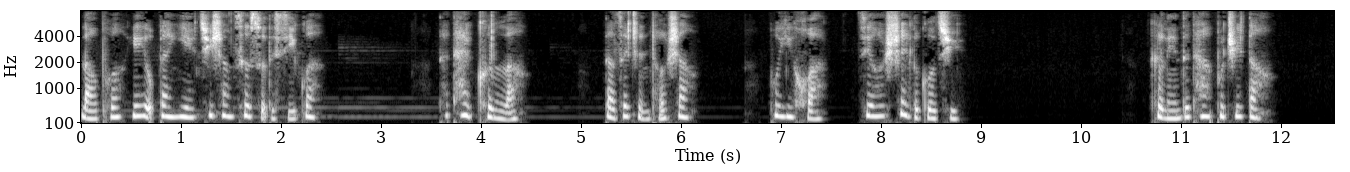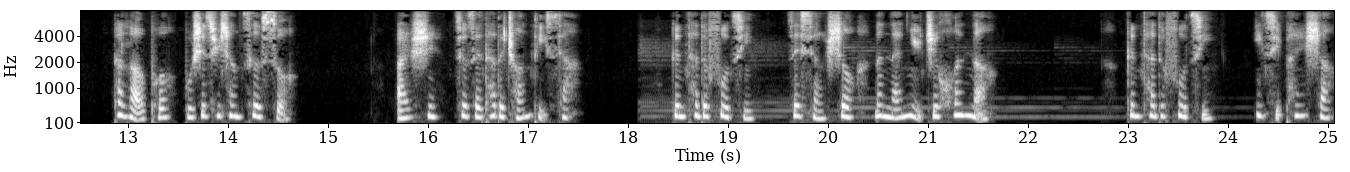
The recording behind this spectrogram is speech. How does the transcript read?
老婆也有半夜去上厕所的习惯。他太困了，倒在枕头上，不一会儿就要睡了过去。可怜的他不知道，他老婆不是去上厕所，而是就在他的床底下，跟他的父亲在享受那男女之欢呢。跟他的父亲一起攀上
